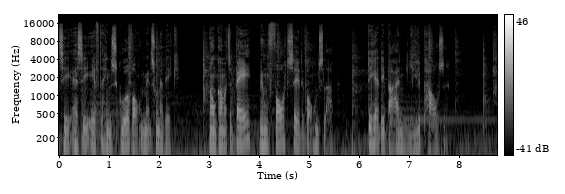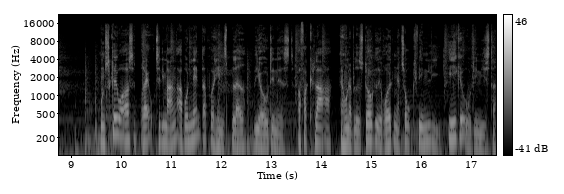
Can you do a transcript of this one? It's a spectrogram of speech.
til at se efter hendes skurvogn, mens hun er væk. Når hun kommer tilbage, vil hun fortsætte, hvor hun slap. Det her det er bare en lille pause. Hun skriver også et brev til de mange abonnenter på hendes blad The Odinist og forklarer, at hun er blevet stukket i ryggen af to kvindelige ikke-odinister,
